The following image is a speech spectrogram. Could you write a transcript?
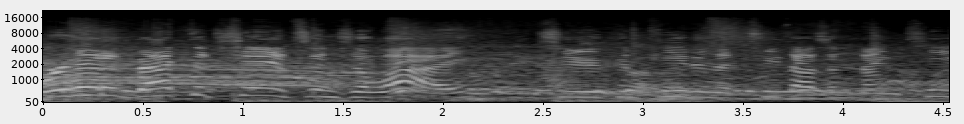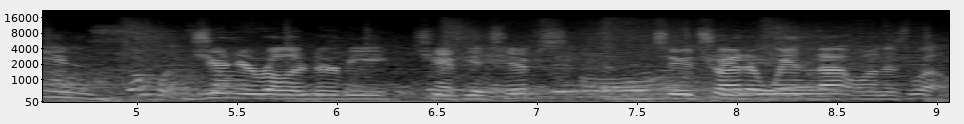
we're headed back to Chance in July to compete in the 2019 Junior Roller Derby Championships to try to win that one as well.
